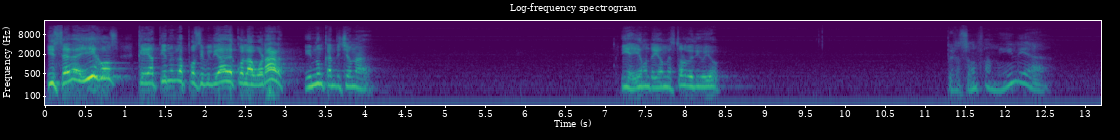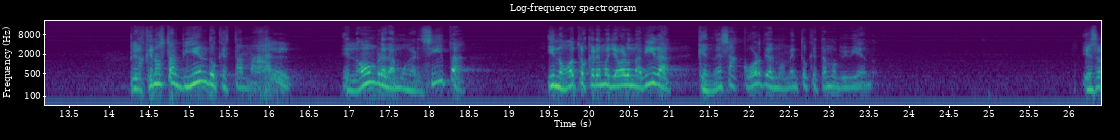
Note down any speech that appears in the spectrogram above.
Y sé de hijos que ya tienen la posibilidad de colaborar y nunca han dicho nada. Y ahí es donde yo me estorbo y digo yo, pero son familia. Pero que no estás viendo que está mal el hombre, la mujercita. Y nosotros queremos llevar una vida que no es acorde al momento que estamos viviendo. Y esa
